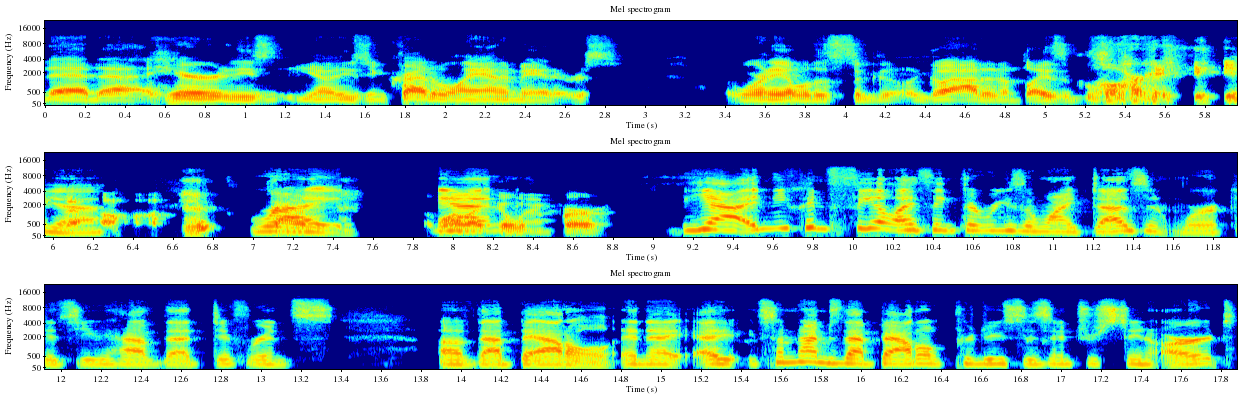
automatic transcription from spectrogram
that uh, here these you know these incredible animators weren't able to go out in a blaze of glory. Yeah. right. More like a whimper. Yeah, and you can feel. I think the reason why it doesn't work is you have that difference of that battle, and I, I sometimes that battle produces interesting art,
